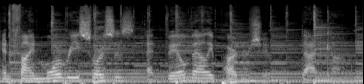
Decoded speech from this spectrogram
and find more resources at VailValleyPartnership.com.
